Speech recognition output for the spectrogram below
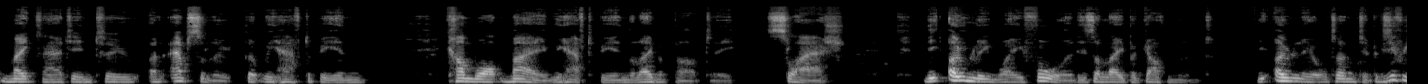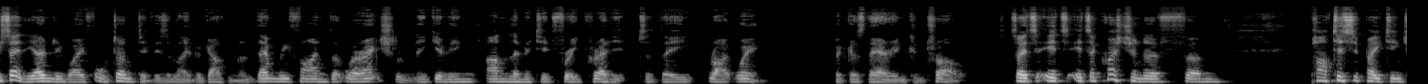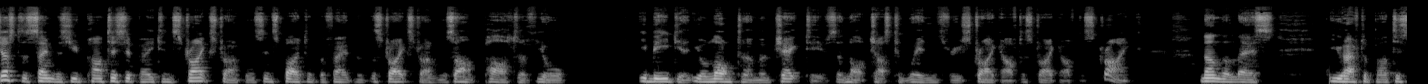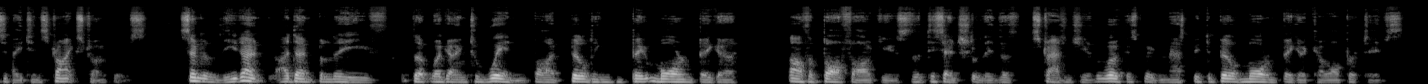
make that into an absolute that we have to be in come what may, we have to be in the Labour Party slash the only way forward is a Labour government the only alternative. Because if we say the only way alternative is a Labour government, then we find that we're actually giving unlimited free credit to the right wing because they're in control. So it's it's it's a question of um, participating just the same as you'd participate in strike struggles, in spite of the fact that the strike struggles aren't part of your immediate, your long-term objectives, and not just to win through strike after strike after strike. Nonetheless, you have to participate in strike struggles. Similarly, you don't, I don't believe that we're going to win by building big, more and bigger. Arthur Boff argues that essentially the strategy of the workers' movement has to be to build more and bigger cooperatives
